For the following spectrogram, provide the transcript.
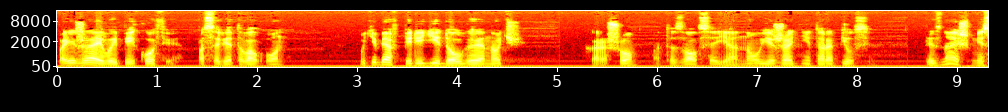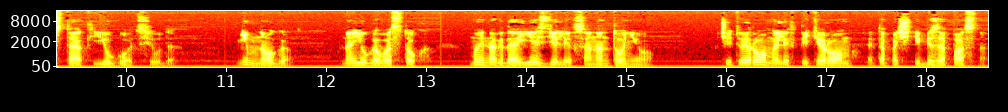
«Поезжай, выпей кофе», — посоветовал он. «У тебя впереди долгая ночь». «Хорошо», — отозвался я, но уезжать не торопился. «Ты знаешь места к югу отсюда?» «Немного на юго-восток. Мы иногда ездили в Сан-Антонио. В четвером или в пятером это почти безопасно.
